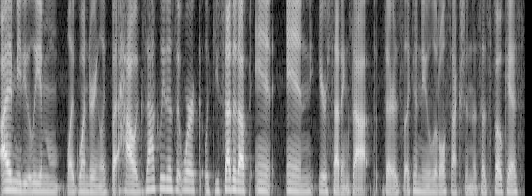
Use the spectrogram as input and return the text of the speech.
i immediately am like wondering like but how exactly does it work? Like you set it up in in your settings app. There's like a new little section that says focus.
